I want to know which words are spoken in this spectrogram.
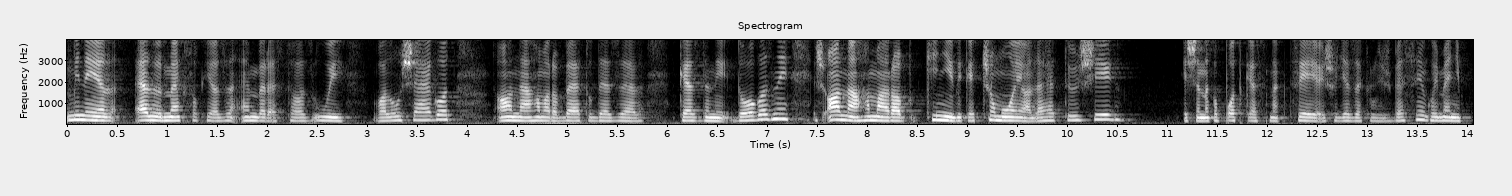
Minél előbb megszokja az ember ezt az új valóságot, annál hamarabb el tud ezzel kezdeni dolgozni, és annál hamarabb kinyílik egy csomó olyan lehetőség, és ennek a podcastnek célja is, hogy ezekről is beszéljünk, hogy mennyi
